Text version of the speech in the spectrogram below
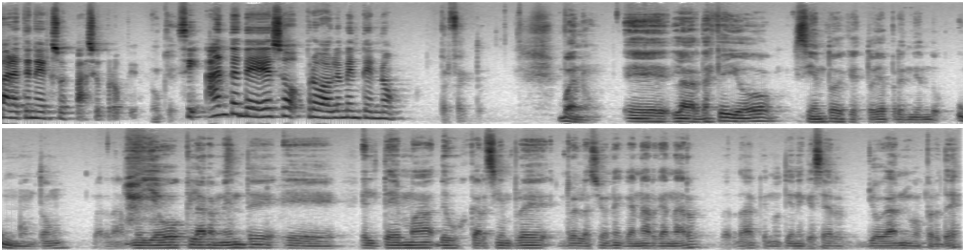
para tener su espacio propio. Okay. Sí, antes de eso probablemente no. Perfecto. Bueno, eh, la verdad es que yo siento de que estoy aprendiendo un montón, ¿verdad? Me llevo claramente eh, el tema de buscar siempre relaciones ganar-ganar, ¿verdad? Que no tiene que ser yo gano y vos perdés.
